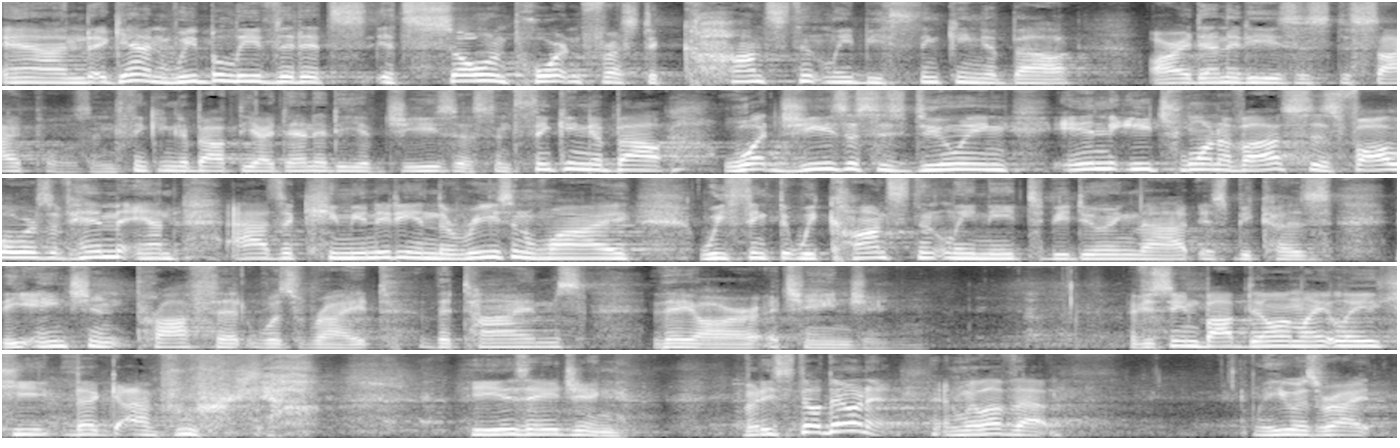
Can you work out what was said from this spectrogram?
And again, we believe that it's, it's so important for us to constantly be thinking about our identities as disciples and thinking about the identity of Jesus and thinking about what Jesus is doing in each one of us as followers of Him and as a community. And the reason why we think that we constantly need to be doing that is because the ancient prophet was right. The times, they are a changing. Have you seen Bob Dylan lately? He, the guy, yeah. He is aging, but he's still doing it, and we love that. He was right.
